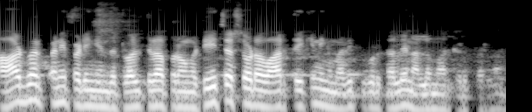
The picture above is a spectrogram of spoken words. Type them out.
ஹார்ட் ஒர்க் பண்ணி படிங்க இந்த டுவெல்த்தில் அப்புறம் உங்கள் டீச்சர்ஸோட வார்த்தைக்கு நீங்கள் மதிப்பு கொடுத்தாலே நல்ல மார்க் எடுத்துடலாம்.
